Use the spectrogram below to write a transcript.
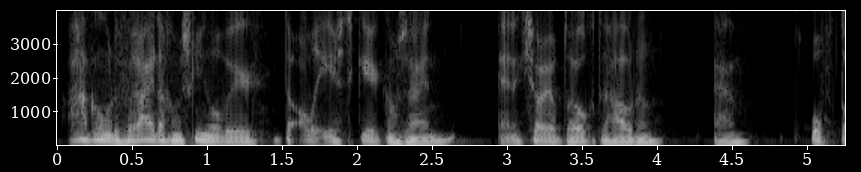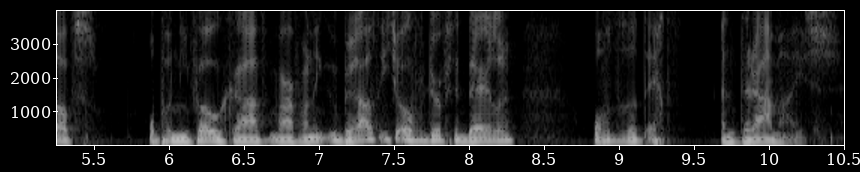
aankomende vrijdag misschien wel weer de allereerste keer kan zijn. En ik zal je op de hoogte houden eh, of dat op een niveau gaat waarvan ik überhaupt iets over durf te delen. Of dat het echt een drama is.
